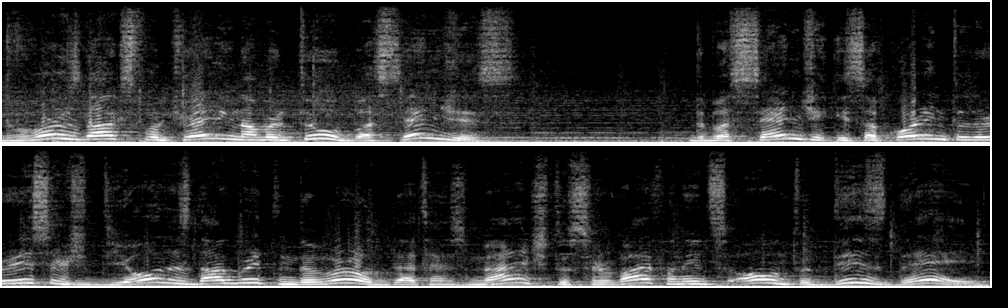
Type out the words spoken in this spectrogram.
The worst dogs for training number 2, Basenjis. The Basenji is according to the research the oldest dog breed in the world that has managed to survive on its own to this day.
